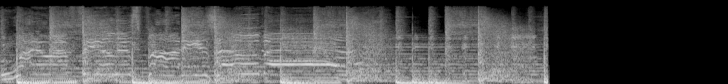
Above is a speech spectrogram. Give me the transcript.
Why do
